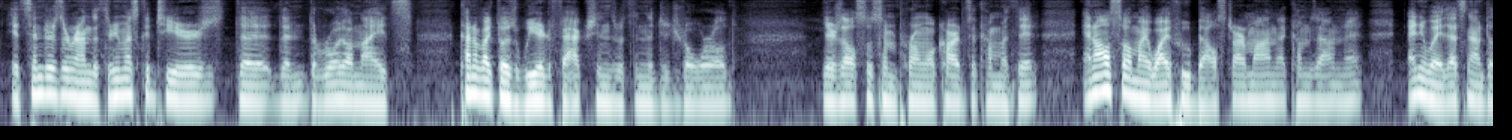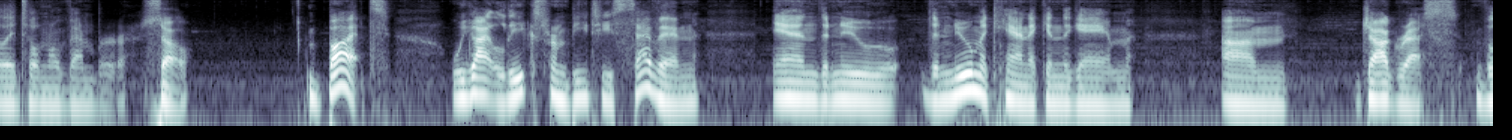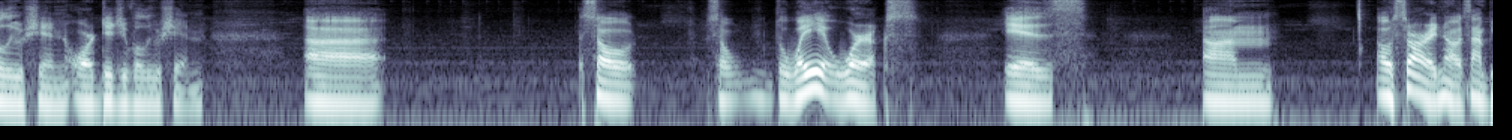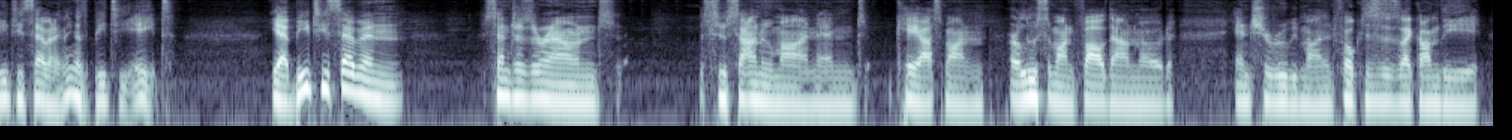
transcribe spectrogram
it centers around the Three Musketeers, the the the Royal Knights, kind of like those weird factions within the digital world. There's also some promo cards that come with it, and also my waifu Bellstarmon that comes out in it. Anyway, that's now delayed till November. So, but we got leaks from BT7 and the new the new mechanic in the game, um, Jogress Evolution or Digivolution. Uh, so, so the way it works is, um, oh sorry, no, it's not BT7. I think it's BT8. Yeah, BT7 centers around Susanoomon and Chaosmon or Lucemon fall down mode and Cherubimon. It focuses like on the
